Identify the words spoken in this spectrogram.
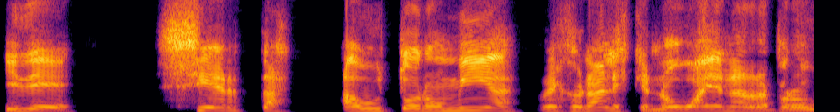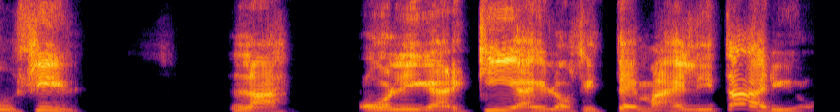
y de ciertas autonomías regionales que no vayan a reproducir las oligarquías y los sistemas elitarios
